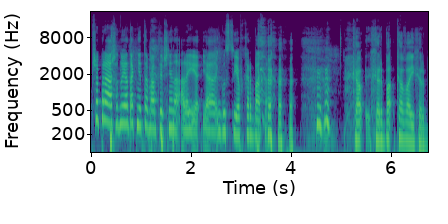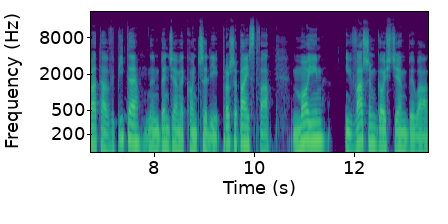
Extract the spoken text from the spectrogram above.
Przepraszam, no ja tak nie tematycznie, no ale ja, ja gustuję w herbatach. Ka herba kawa i herbata wypite. Będziemy kończyli. Proszę Państwa, moim i waszym gościem była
